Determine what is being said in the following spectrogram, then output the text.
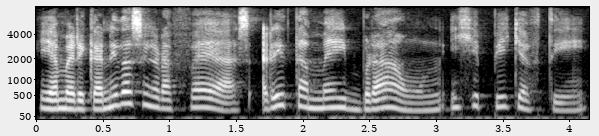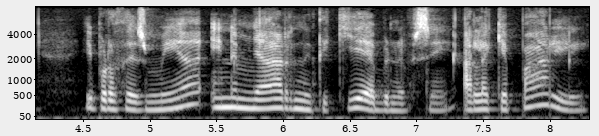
Η Αμερικανίδα συγγραφέας Ρίτα Μέι Μπράουν είχε πει και αυτή «Η προθεσμία είναι μια αρνητική έμπνευση, αλλά και πάλι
